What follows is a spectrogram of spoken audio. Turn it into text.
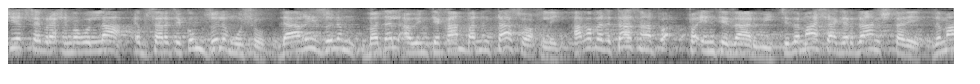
شیخ صاحب رحمه الله سره چې کوم ظلم وشو، د هغې ظلم بدل او انتقام به نن تاسو اخلئ، هغه به د تاسو نه په. په انتظار وي چې زما شاګردان شته دی، زما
